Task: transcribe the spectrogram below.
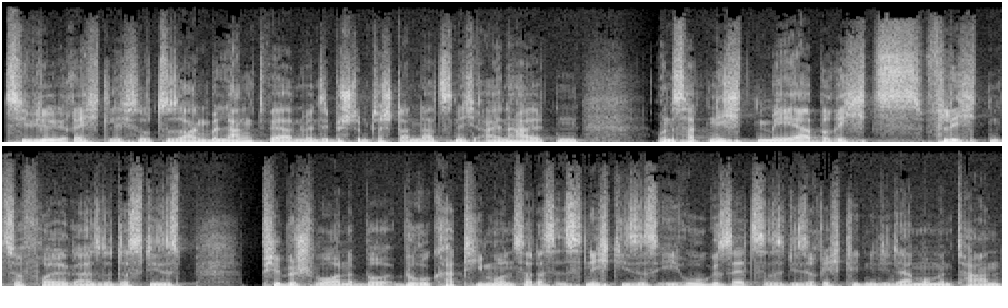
zivilrechtlich sozusagen belangt werden, wenn sie bestimmte Standards nicht einhalten. Und es hat nicht mehr Berichtspflichten zur Folge. Also dass dieses vielbeschworene Bü Bürokratiemonster. Das ist nicht dieses EU-Gesetz, also diese Richtlinie, die da momentan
